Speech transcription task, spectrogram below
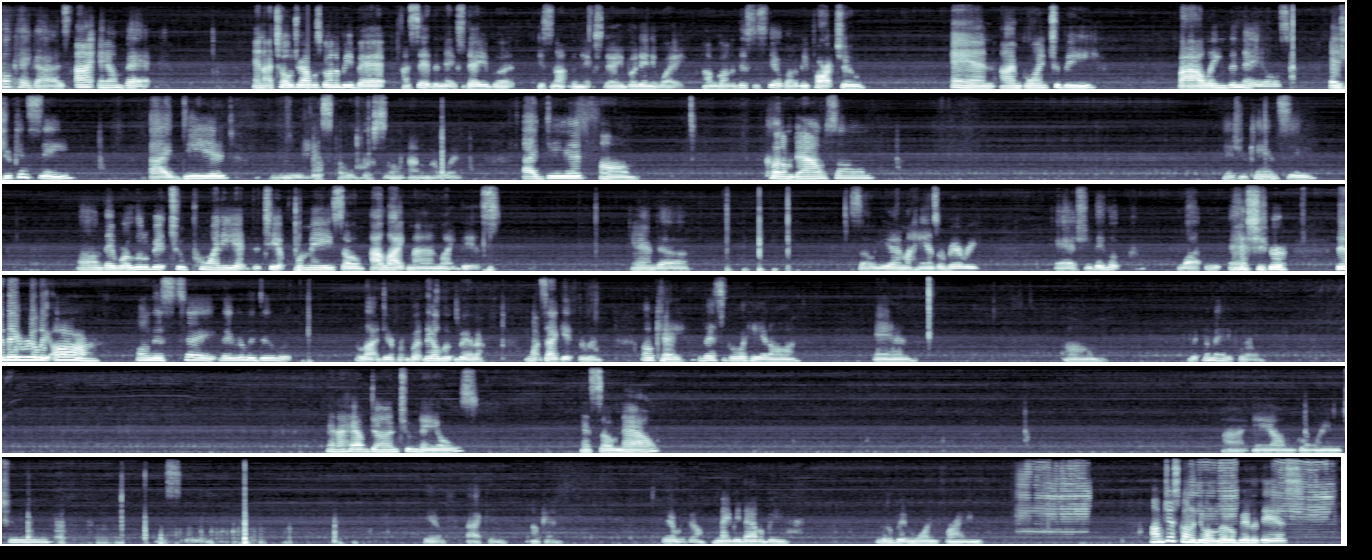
Okay, guys, I am back. And I told you I was going to be back. I said the next day, but it's not the next day. But anyway, I'm going to, this is still going to be part two. And I'm going to be filing the nails. As you can see, I did, move this over so out of my way. I did um, cut them down some as you can see. Um, they were a little bit too pointy at the tip for me, so I like mine like this. And uh, so, yeah, my hands are very ashy. They look a lot ashier than they really are on this tape. They really do look a lot different, but they'll look better once I get through. Okay, let's go ahead on and um, with the Mani Pro. And I have done two nails. And so now I am going to, let's see if I can, okay. There we go. Maybe that'll be a little bit more in frame. I'm just going to do a little bit of this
